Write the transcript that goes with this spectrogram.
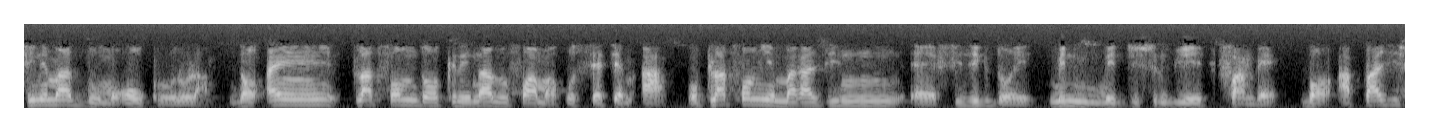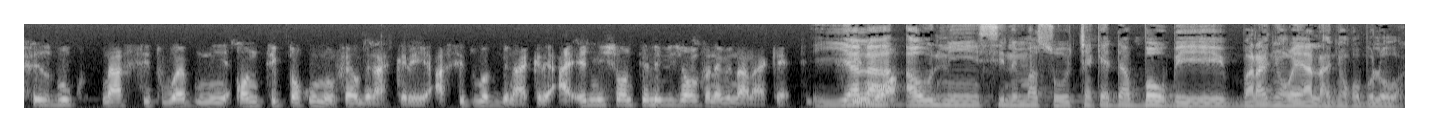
cinéma don mɔgɔw kunkolo donc an ye plateforme dɔ créé n'a bɛ fɔ a ma ko 7e a o plateforme ye magazine eh, physique dɔ ye min bɛ distribuer fan bɛɛ bon a page facebook n'a site web ni compte tiktok n'o fɛn bɛna créé. A site web bɛna créé. A émission télévision fɛnɛ bɛna na kɛ yala aw ni sinemaso cakɛdabaw baaraɲɔgɔnya la ɲɔgɔn bolo wa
